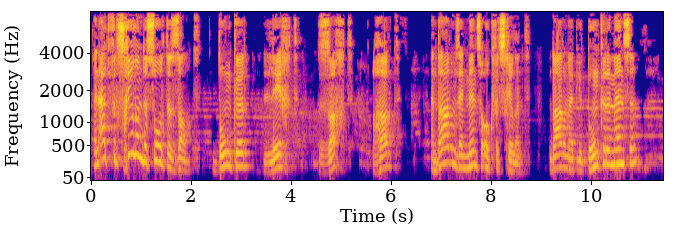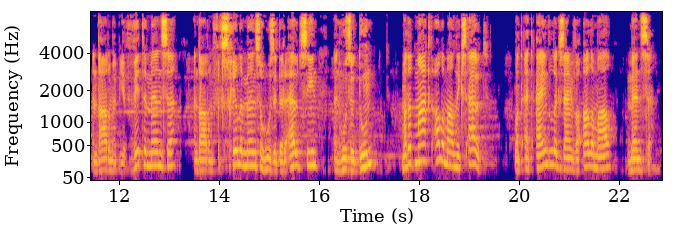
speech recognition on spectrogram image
En uit verschillende soorten zand. Donker, licht, zacht, hard. En daarom zijn mensen ook verschillend. Daarom heb je donkere mensen. En daarom heb je witte mensen. En daarom verschillen mensen hoe ze eruit zien en hoe ze doen. Maar dat maakt allemaal niks uit. Want uiteindelijk zijn we allemaal mensen.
